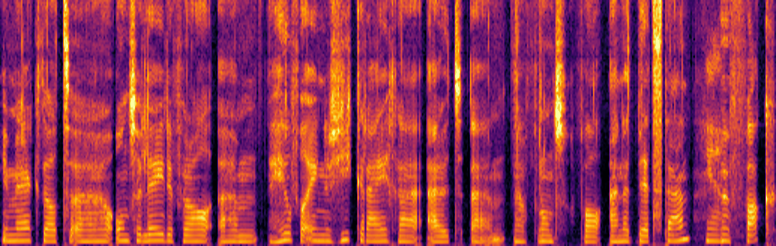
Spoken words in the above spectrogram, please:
Je merkt dat uh, onze leden vooral um, heel veel energie krijgen uit, um, nou voor ons geval, aan het bed staan. Ja. Hun vak,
